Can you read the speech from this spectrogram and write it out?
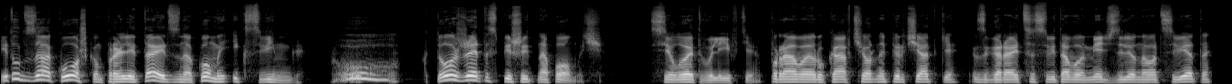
И тут за окошком пролетает знакомый X-Wing. Кто же это спешит на помощь? Силуэт в лифте, правая рука в черной перчатке, загорается световой меч зеленого цвета,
